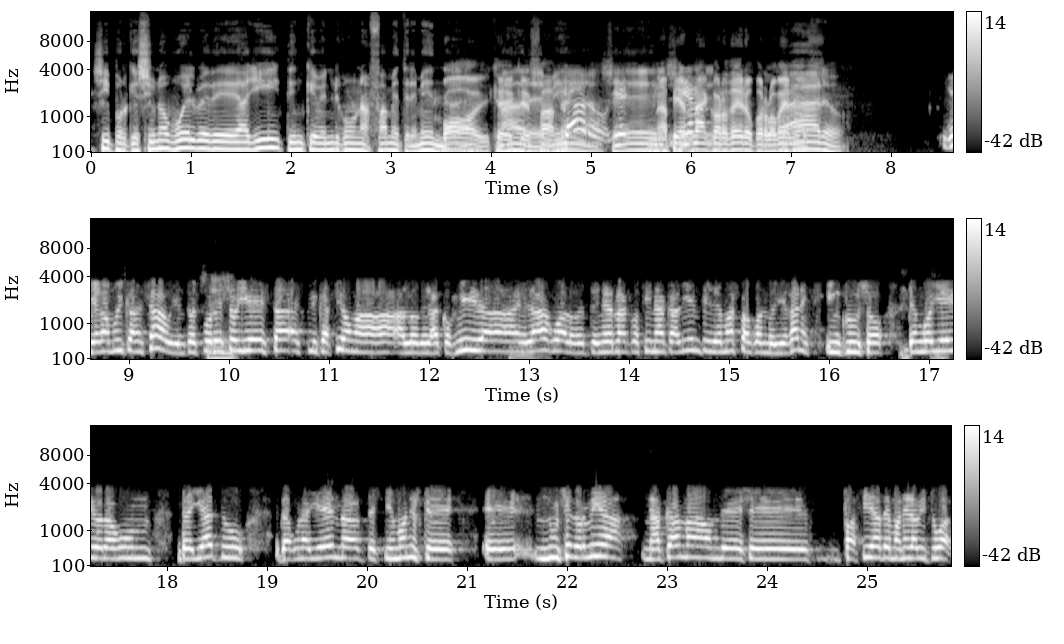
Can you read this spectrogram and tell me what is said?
Sí, porque si uno vuelve de allí, tiene que venir con una fame tremenda. ¿eh? qué, fame! una pierna de cordero, por lo menos. Claro. Llega muy cansado y entonces por eso hay esta explicación a, lo de la comida, el agua, lo de tener la cocina caliente y demás para cuando llegaren. Incluso tengo yo de algún rellato, de alguna leyenda, testimonios que eh, no se dormía en la cama donde se hacía de manera habitual,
